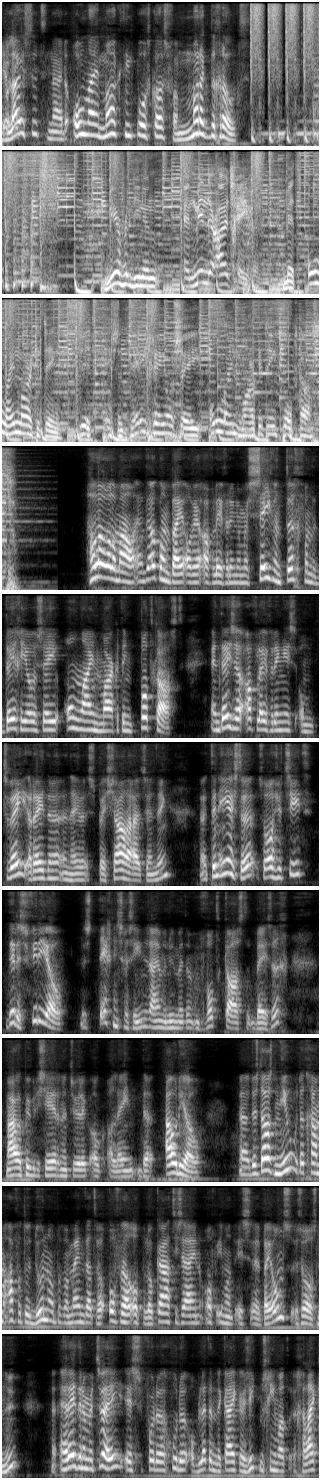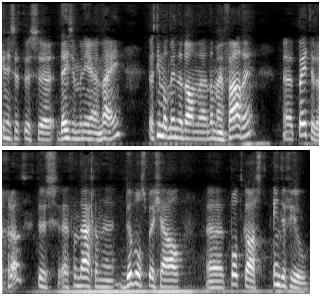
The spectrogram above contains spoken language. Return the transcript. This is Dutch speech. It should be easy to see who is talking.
Speaker 1: Je luistert naar de online marketing podcast van Mark de Groot.
Speaker 2: Meer verdienen
Speaker 3: en minder uitgeven.
Speaker 2: met online marketing. Dit is de DGOC Online Marketing Podcast.
Speaker 1: Hallo allemaal en welkom bij alweer aflevering nummer 70 van de DGOC Online Marketing Podcast. En deze aflevering is om twee redenen een hele speciale uitzending. Eh, Ten eerste, zoals je het ziet, dit is video. Dus technisch gezien zijn we nu met een vodcast bezig. Maar we publiceren natuurlijk ook alleen de audio. Eh, dus dat is nieuw. Dat gaan we af en toe doen op het moment dat we ofwel op locatie zijn of iemand is eh, bij ons, zoals nu. Eh, En reden nummer twee is voor de goede oplettende kijker ziet misschien wat gelijkenissen tussen deze meneer en mij. Dat is niemand minder dan, dan mijn vader, Peter de Groot. Dus vandaag een dubbel speciaal podcast interview.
